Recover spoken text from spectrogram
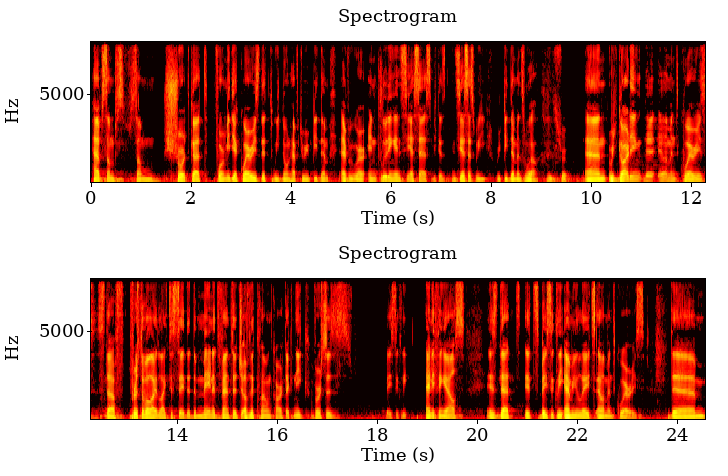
have some some shortcut for media queries that we don't have to repeat them everywhere, including in CSS, because in CSS we repeat them as well. It's true. And regarding the element queries stuff, first of all, I'd like to say that the main advantage of the clown car technique versus basically anything else is that it basically emulates element queries. The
